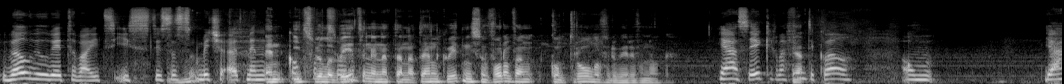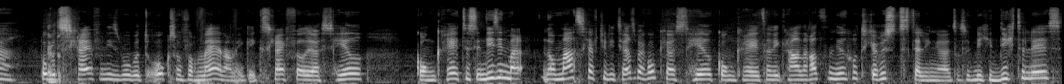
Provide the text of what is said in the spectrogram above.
wel wil weten wat iets is. Dus dat is een beetje uit mijn Mhm. En iets willen weten en het dan uiteindelijk weten is een vorm van controle verwerven ook. Ja, zeker. Dat vind Ja. ik wel. Om, ja, bijvoorbeeld schrijven is bijvoorbeeld ook zo voor mij dan. Ik, ik schrijf wel juist heel concreet. Dus in die zin, maar normaal schrijft Judith Herzberg ook juist heel concreet. En ik haal er altijd een heel grote geruststelling uit. Als ik die gedichten lees,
